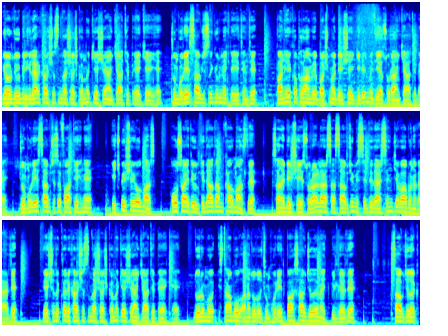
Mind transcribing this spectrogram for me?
Gördüğü bilgiler karşısında şaşkınlık yaşayan katip EK'ye Cumhuriyet Savcısı gülmekle yetindi. Paniğe kapılan ve başıma bir şey gelir mi diye soran katibe, Cumhuriyet Savcısı Fatih ne, hiçbir şey olmaz, olsaydı ülkede adam kalmazdı. Sana bir şey sorarlarsa savcım istedi dersin cevabını verdi. Yaşadıkları karşısında şaşkınlık yaşayan Katip EK, durumu İstanbul Anadolu Cumhuriyet Başsavcılığına bildirdi. Savcılık,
